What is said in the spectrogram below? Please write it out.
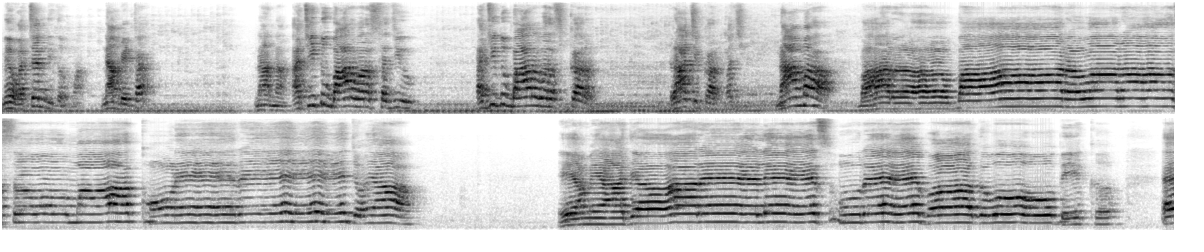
મેં વચન દીધો, માં. ના બેટા. ના ના. હજી તું બાર વર્ષ સજીવ હજી તું બાર વર્ષ કર. રાજ કર પછી. નામાં બાર બાર વરસમાં કોણે રે જોયા? હે અમે આજ રે લે સુરે ભાગવો ભેખ એ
